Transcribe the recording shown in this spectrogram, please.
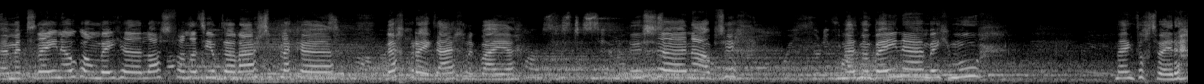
En met trainen ook al een beetje last van dat hij op de raarste plekken wegbreekt eigenlijk bij je. Dus uh, nou, op zich, met mijn benen een beetje moe, ben ik toch tweede.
